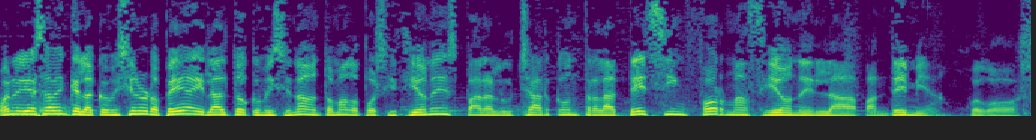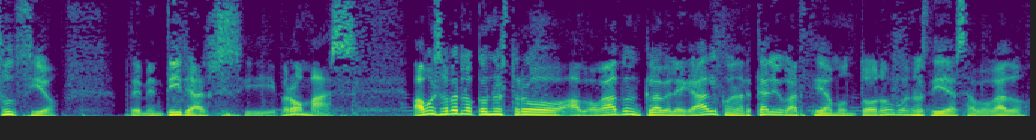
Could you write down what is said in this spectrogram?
Bueno, ya saben que la Comisión Europea y el Alto Comisionado han tomado posiciones para luchar contra la desinformación en la pandemia, juego sucio de mentiras y bromas. Vamos a verlo con nuestro abogado en clave legal, con Arcadio García Montoro. Buenos días, abogado.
